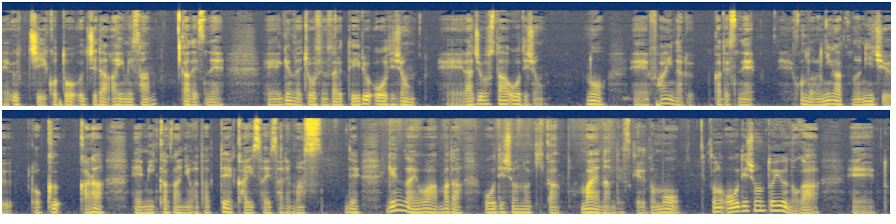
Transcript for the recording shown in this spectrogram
えー、うっちーこと内田あゆみさんがですね、えー現在挑戦されているオーディション、えーラジオスターオーディションの、えーファイナルがですね、今度の2月の26から、3日間にわたって開催されます。で、現在はまだオーディションの期間前なんですけれども、そのオーディションというのが、えっ、と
